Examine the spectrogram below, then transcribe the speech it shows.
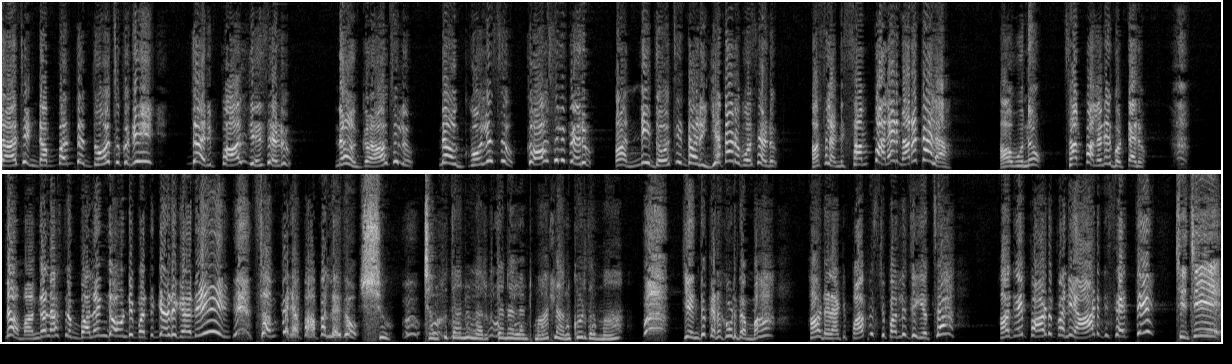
దాచిన డబ్బంతా దోచుకుని దాని పాలు చేశాడు. నా గాజులు నా గొలుసు కాసుల పేరు అన్ని దోచి దాని ఎదర పోశాడు. అసలు అన్ని సంపాలే నరకాలా? అవును సంపాలనే కొట్టాను. నా మంగళాస్త్రం బలంగా ఉండి బతికాడు గాని సంపిన పాపం లేదు. చంపుతాను నరుకుతాను అలాంటి మాటలు అనకూడదమ్మా ఎందుకు అనకూడదమ్మా ఆడలాంటి పాపిష్టి పనులు చెయ్యొచ్చా అదే పాడు పని ఆడది సెత్తే చిచి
